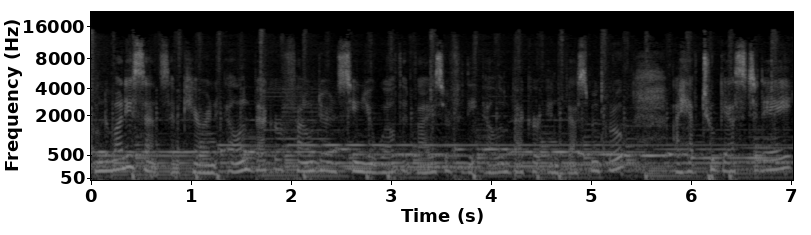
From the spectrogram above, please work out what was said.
Welcome to Money Sense. I'm Karen Ellenbecker, founder and senior wealth advisor for the Ellenbecker Investment Group. I have two guests today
